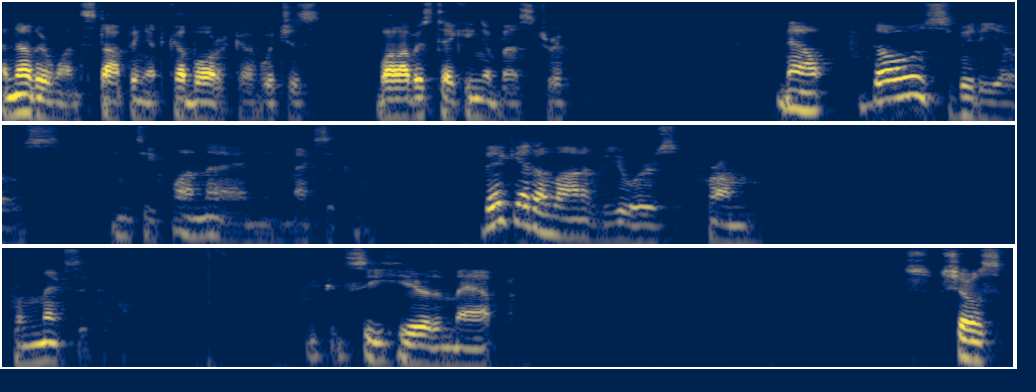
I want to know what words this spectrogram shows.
another one stopping at Caborca, which is while I was taking a bus trip. Now, those videos in Tijuana and in Mexico, they get a lot of viewers from from Mexico. You can see here the map shows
